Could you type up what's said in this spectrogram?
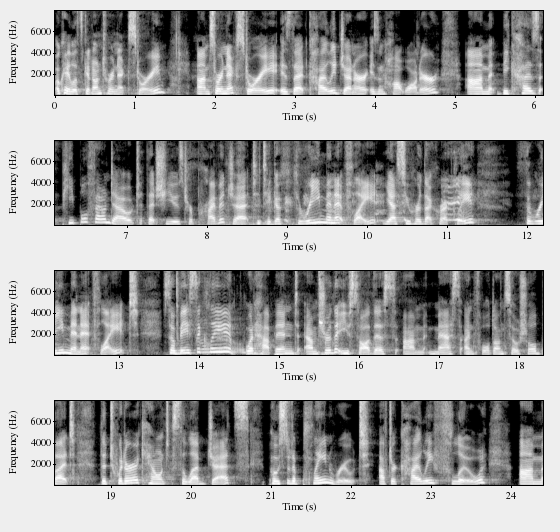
Okay, let's get on to our next story. Um, so our next story is that Kylie Jenner is in hot water um, because people found out that she used her private jet to take a three-minute flight. Yes, you heard that correctly. Three minute flight. So basically, what happened, I'm sure that you saw this um, mess unfold on social, but the Twitter account Celeb Jets posted a plane route after Kylie flew um,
